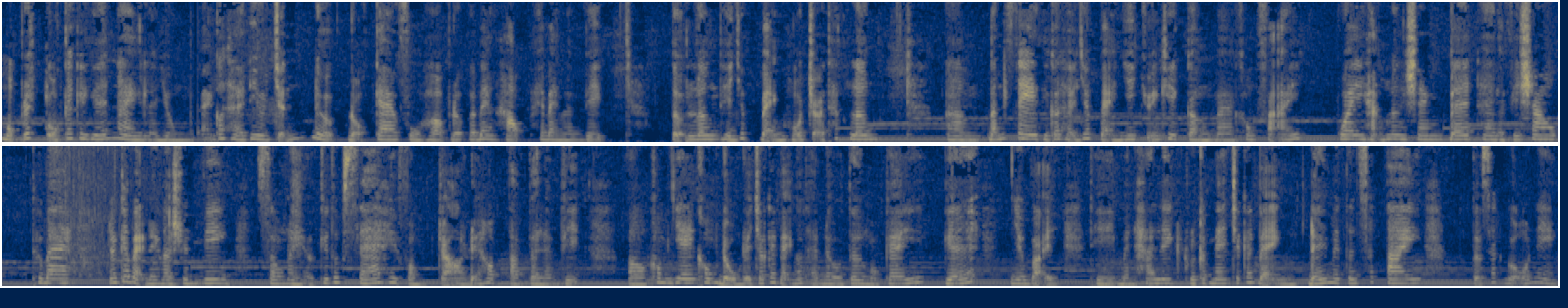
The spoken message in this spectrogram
mục đích của các cái ghế này là dùng bạn có thể điều chỉnh được độ cao phù hợp đối với bàn học hay bàn làm việc. Tựa lưng thì giúp bạn hỗ trợ thắt lưng. À, bánh xe thì có thể giúp bạn di chuyển khi cần mà không phải quay hẳn lưng sang bên hay là phía sau. Thứ ba nếu các bạn đang là sinh viên sau này ở ký túc xá hay phòng trọ để học tập và làm việc uh, không gian không đủ để cho các bạn có thể đầu tư một cái ghế như vậy thì mình highly recommend cho các bạn đến máy tính sách tay tự sách gỗ nè.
